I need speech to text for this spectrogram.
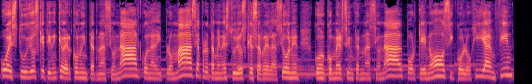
o estudios que tienen que ver con lo internacional, con la diplomacia, pero también estudios que se relacionen con el comercio internacional, ¿por qué no? Psicología, en fin.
